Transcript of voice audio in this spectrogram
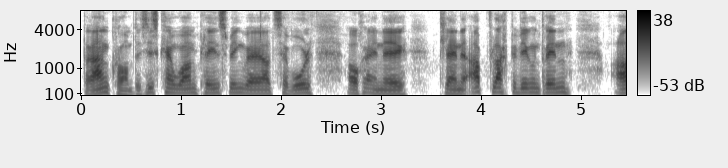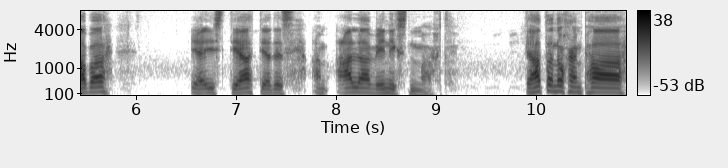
drankommt. Es ist kein One-Plane-Swing, weil er hat sehr wohl auch eine kleine Abflachbewegung drin, aber er ist der, der das am allerwenigsten macht. Er hat dann noch ein paar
